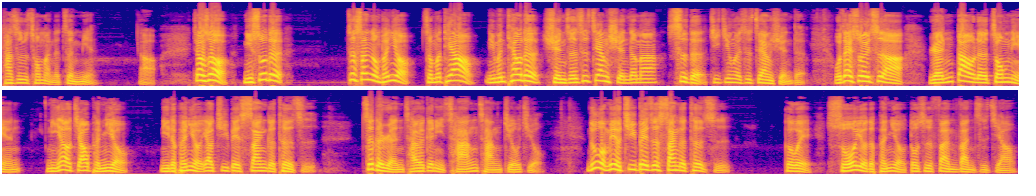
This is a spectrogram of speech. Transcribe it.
他是不是充满了正面啊？教授，你说的。这三种朋友怎么挑？你们挑的选择是这样选的吗？是的，基金会是这样选的。我再说一次啊，人到了中年，你要交朋友，你的朋友要具备三个特质，这个人才会跟你长长久久。如果没有具备这三个特质，各位，所有的朋友都是泛泛之交。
